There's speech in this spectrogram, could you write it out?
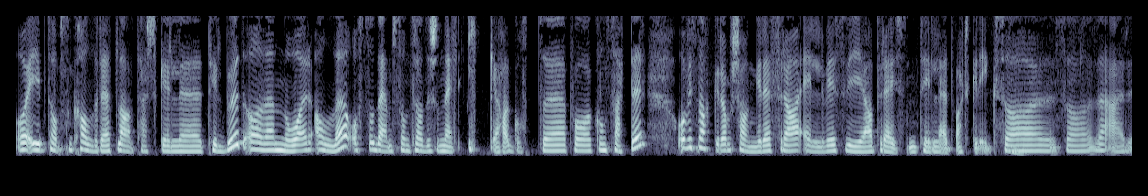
Og Ib Thomsen kaller det et lavterskeltilbud, og den når alle, også dem som tradisjonelt ikke har gått eh, på konserter. Og vi snakker om sjangere fra Elvis via Prøysen til Edvard Grieg. Så, så det er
